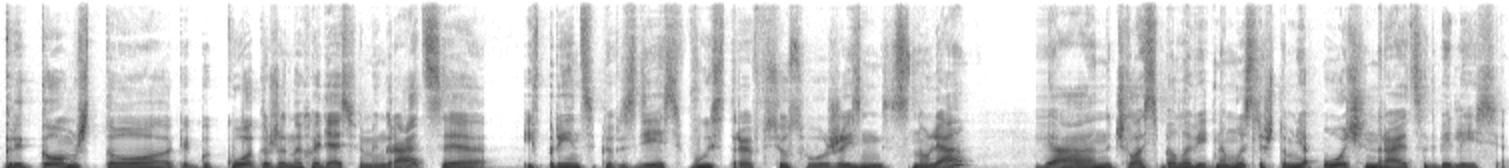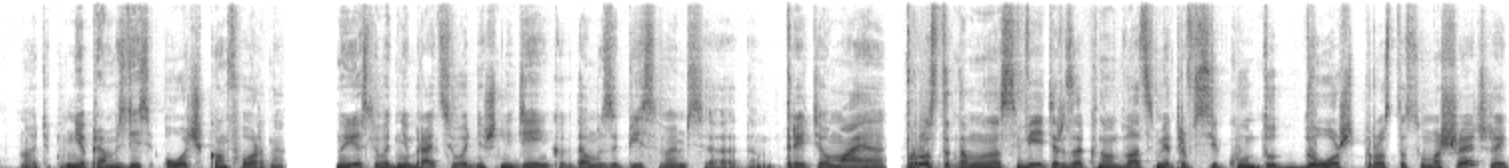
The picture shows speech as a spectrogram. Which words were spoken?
При том, что как бы год уже находясь в эмиграции, и в принципе здесь выстроив всю свою жизнь с нуля, я начала себя ловить на мысли, что мне очень нравится Тбилиси. Ну, типа, мне прямо здесь очень комфортно. Но если вот не брать сегодняшний день, когда мы записываемся, там, 3 мая, просто там у нас ветер за окном 20 метров в секунду, дождь просто сумасшедший,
